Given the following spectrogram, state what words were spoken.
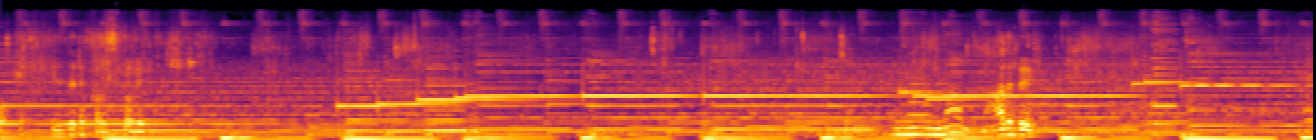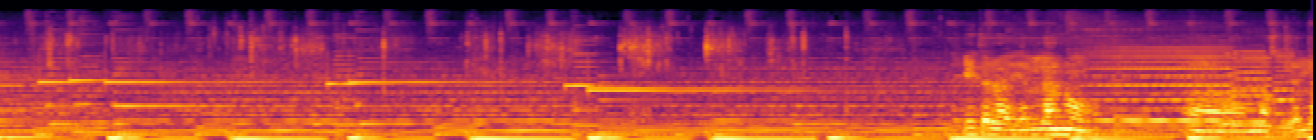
ಓಕೆ ಇದ್ರೆ ಕಲಿಸ್ಕೋಬೇಕು. ಚೆನ್ನಾಗಿ ಈ ಥರ ಎಲ್ಲನೂ ಎಲ್ಲ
